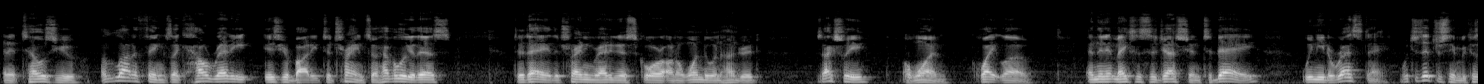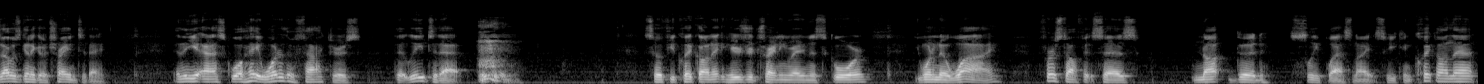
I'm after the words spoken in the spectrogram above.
and it tells you a lot of things like how ready is your body to train. So have a look at this. Today, the training readiness score on a 1 to 100 is actually a 1, quite low. And then it makes a suggestion. Today, we need a rest day, which is interesting because I was going to go train today. And then you ask, well, hey, what are the factors that lead to that? So if you click on it, here's your training readiness score. You want to know why. First off, it says not good sleep last night. So you can click on that.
